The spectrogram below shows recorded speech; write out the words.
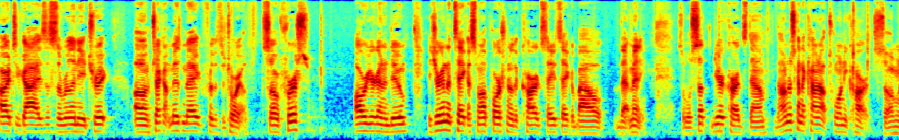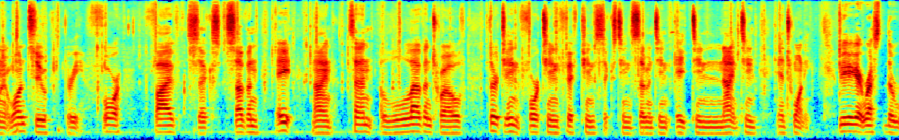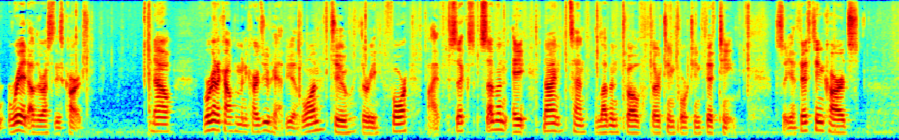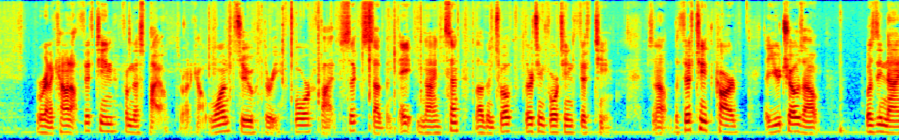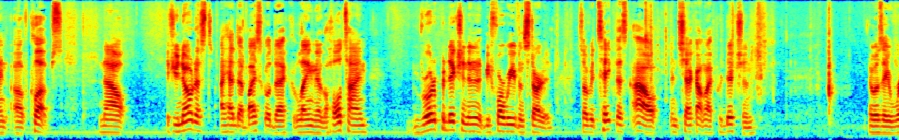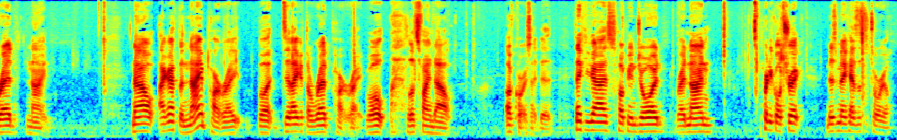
Alright you guys, this is a really neat trick. Um, check out MisMag for the tutorial. So first, all you're going to do is you're going to take a small portion of the cards, say you take about that many. So we'll set your cards down. Now I'm just going to count out 20 cards. So I'm going to 1, 2, 3, 4, 5, 6, 7, 8, 9, 10, 11, 12, 13, 14, 15, 16, 17, 18, 19, and 20. We can get rest, the rid of the rest of these cards. Now, we're going to count how many cards you have. You have 1, 2, 3, 4, 5, 6, 7, 8, 9, 10, 11, 12, 13, 14, 15. So you have 15 cards. We're going to count out 15 from this pile. So we're going to count 1, 2, 3, 4, 5, 6, 7, 8, 9, 10, 11, 12, 13, 14, 15. So now the 15th card that you chose out was the 9 of clubs. Now, if you noticed, I had that bicycle deck laying there the whole time wrote a prediction in it before we even started. So if we take this out and check out my prediction, it was a red 9. Now, I got the 9 part right, but did I get the red part right? Well, let's find out. Of course I did. Thank you guys. Hope you enjoyed. Red 9. Pretty cool trick. MisMag has a tutorial.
